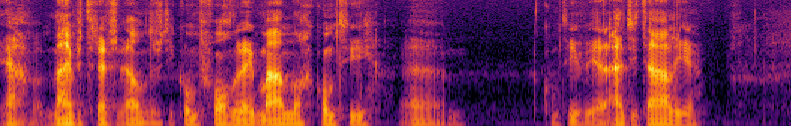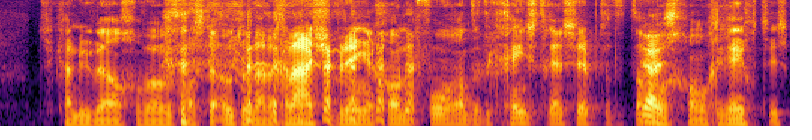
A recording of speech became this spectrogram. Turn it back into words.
Ja, wat mij betreft wel. Dus die komt volgende week maandag komt die, ehm, komt die weer uit Italië. Dus ik ga nu wel gewoon vast de auto naar de garage brengen. Gewoon op voorhand dat ik geen stress heb. Dat het allemaal Juist. gewoon geregeld is.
